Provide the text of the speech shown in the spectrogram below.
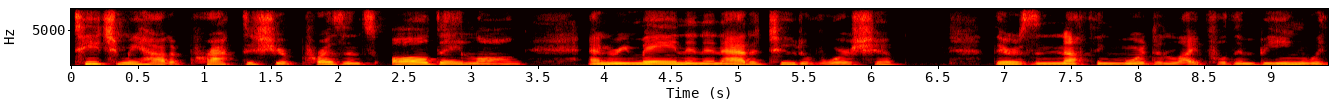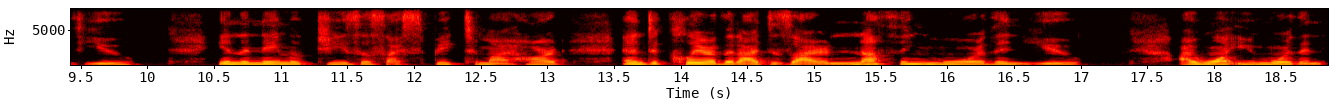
Teach me how to practice your presence all day long and remain in an attitude of worship. There is nothing more delightful than being with you. In the name of Jesus, I speak to my heart and declare that I desire nothing more than you. I want you more than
